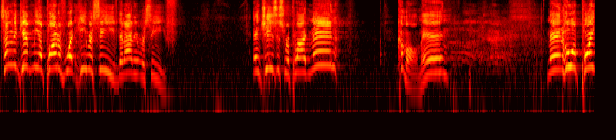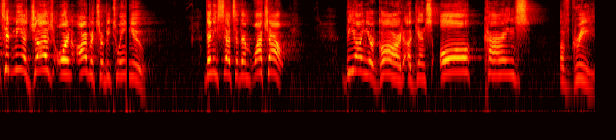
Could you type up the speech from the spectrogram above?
Tell him to give me a part of what he received that I didn't receive. And Jesus replied, Man, come on, man. Man, who appointed me a judge or an arbiter between you? Then he said to them, Watch out. Be on your guard against all kinds of greed.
